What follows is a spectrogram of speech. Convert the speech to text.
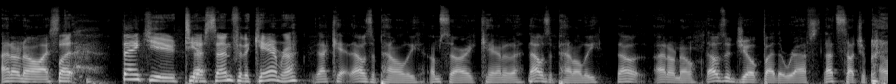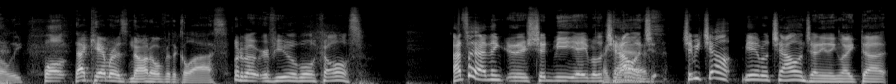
I don't know. I st- But thank you TSN for the camera. that can't, that was a penalty. I'm sorry, Canada. That was a penalty. That was, I don't know. That was a joke by the refs. That's such a penalty. Well- that camera is not over the glass. What about reviewable calls? That's why I think they should be able to I challenge. guess. Should be chal- be able to challenge anything like that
